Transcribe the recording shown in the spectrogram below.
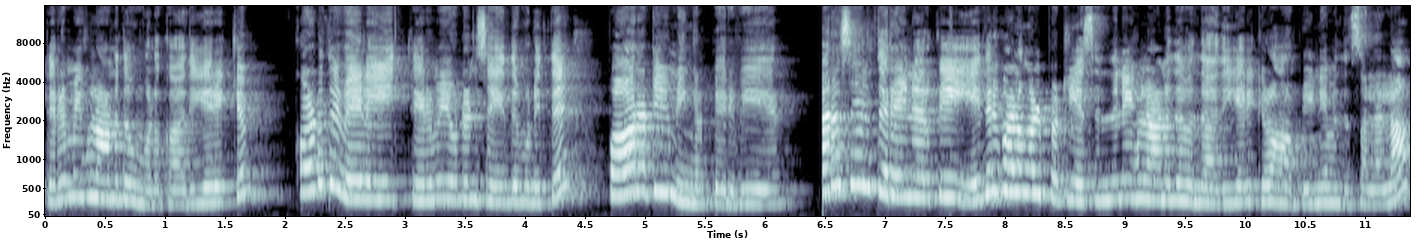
திறமைகளானது உங்களுக்கு அதிகரிக்கும். கொடுத்த வேலையை திறமையுடன் செய்து முடித்து பாராட்டையும் நீங்கள் பெறுவீர். அரசியல் துறையினருக்கு எதிர்காலங்கள் பற்றிய சிந்தனைகளானது வந்து அதிகரிக்கிறோம் அப்படின்னே வந்து சொல்லலாம்.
